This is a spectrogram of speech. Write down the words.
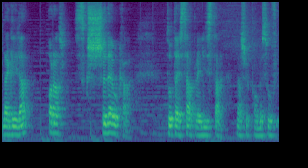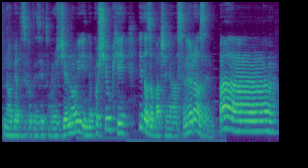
na grilla oraz skrzydełka. Tutaj jest cała playlista naszych pomysłów na obiady zgodne z dietą rozdzielną i inne posiłki. I do zobaczenia następnym razem. Pa!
